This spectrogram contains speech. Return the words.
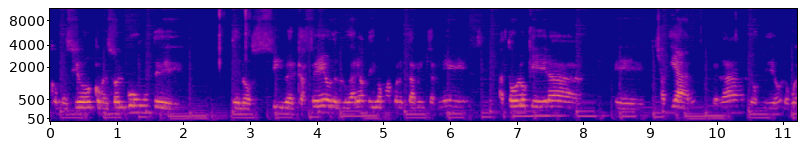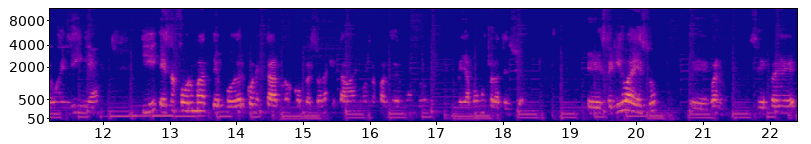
comenzó, comenzó el boom de de los cibercafés o de los lugares donde íbamos a conectarnos a internet, a todo lo que era eh, chatear, ¿verdad? Los, videos, los juegos en línea. Y esa forma de poder conectarnos con personas que estaban en otras partes del mundo me llamó mucho la atención. Eh, seguido a eso, eh, bueno, siempre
